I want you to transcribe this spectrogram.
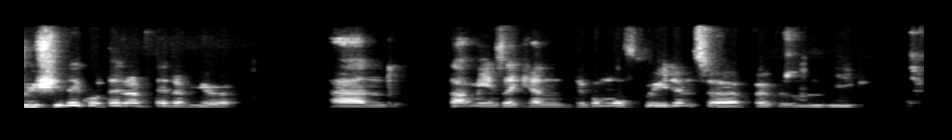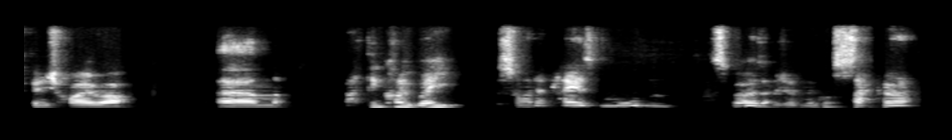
crucially they've got dead of, dead of Europe. And that means they can they've got more freedom to focus on the league to finish higher up. Um, think I rate some of their players more than Spurs actually. I think they've got Saka,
